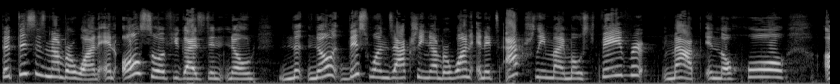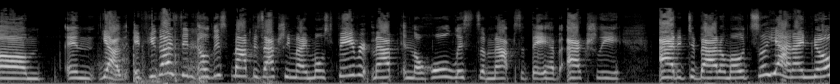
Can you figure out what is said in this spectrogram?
that this is number one. And also, if you guys didn't know, no, this one's actually number one. And it's actually my most favorite map in the whole um, and yeah, if you guys didn't know, this map is actually my most favorite map in the whole list of maps that they have actually added to battle mode. So yeah, and I know,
